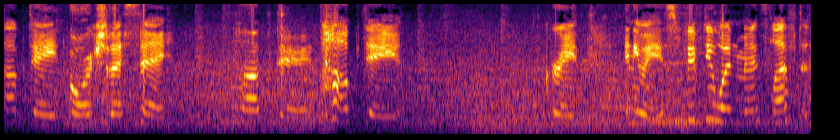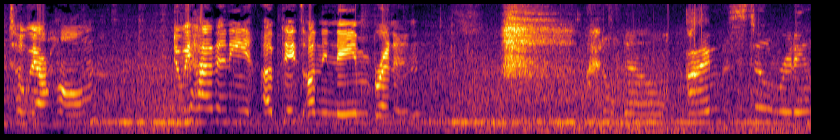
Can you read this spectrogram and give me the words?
Update, or should I say, update? Update great. Anyways, 51 minutes left until we are home. Do we have any updates on the name Brennan? I don't know. I'm still rooting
